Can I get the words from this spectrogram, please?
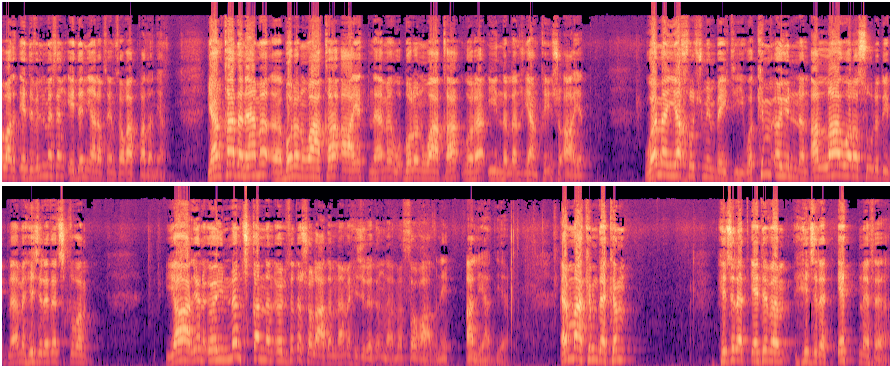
ybadaty edibilmeseň, eden ýalyk sen sogap gazanýaň. Ýaňkada näme bolan waka, aýat näme bolan waka görä indirilen ýaňky şu aýat. We men ýahruc min beýtihi we kim öýünden Alla we Rasuly diýip näme hijrede çykybam Ýar, ýöne öýünden çykandan ölse-de şol adam näme hijrediň näme sogabyny alýar diýýär. Emma kimde kim hijret edibem hijret etmese,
